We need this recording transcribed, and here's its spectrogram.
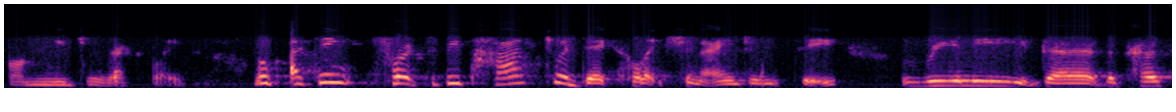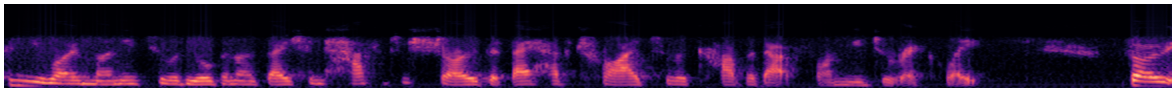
from you directly. Look, I think for it to be passed to a debt collection agency, really the, the person you owe money to or the organisation has to show that they have tried to recover that from you directly. So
